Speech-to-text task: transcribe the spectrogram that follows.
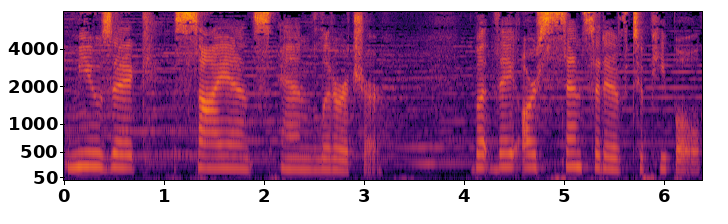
music, science, and literature. But they are sensitive to people,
